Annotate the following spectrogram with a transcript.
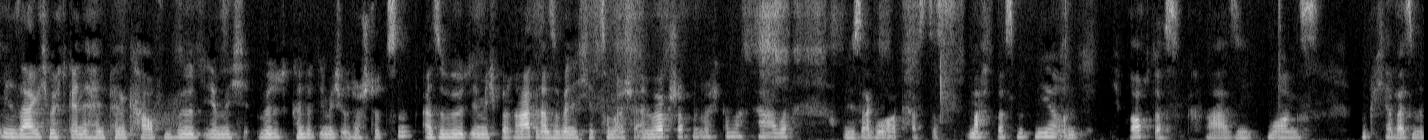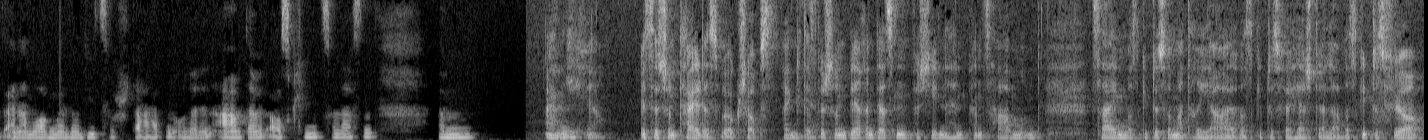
mir sage, ich möchte gerne Handpan kaufen, würdet ihr mich, würdet, könntet ihr mich unterstützen? Also würdet ihr mich beraten? Also wenn ich jetzt zum Beispiel einen Workshop mit euch gemacht habe und ich sage, wow, krass, das macht was mit mir und ich brauche das quasi morgens möglicherweise mit einer Morgenmelodie zu starten oder den Abend damit ausklingen zu lassen. Ähm, eigentlich, ja. Ist es schon Teil des Workshops, eigentlich, dass ja. wir schon währenddessen verschiedene Handpans haben und zeigen, was gibt es für Material, was gibt es für Hersteller, was gibt es für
